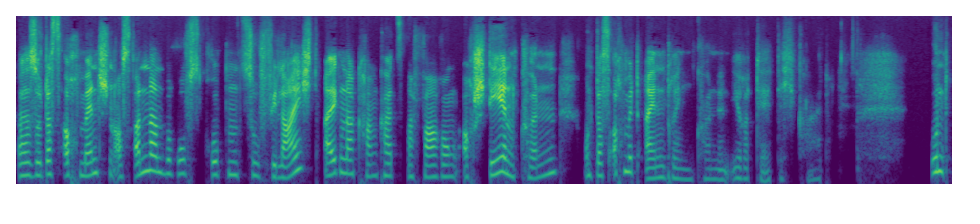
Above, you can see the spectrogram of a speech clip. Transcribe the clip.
äh, sodass auch Menschen aus anderen Berufsgruppen zu vielleicht eigener Krankheitserfahrung auch stehen können und das auch mit einbringen können in ihre Tätigkeit. Und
